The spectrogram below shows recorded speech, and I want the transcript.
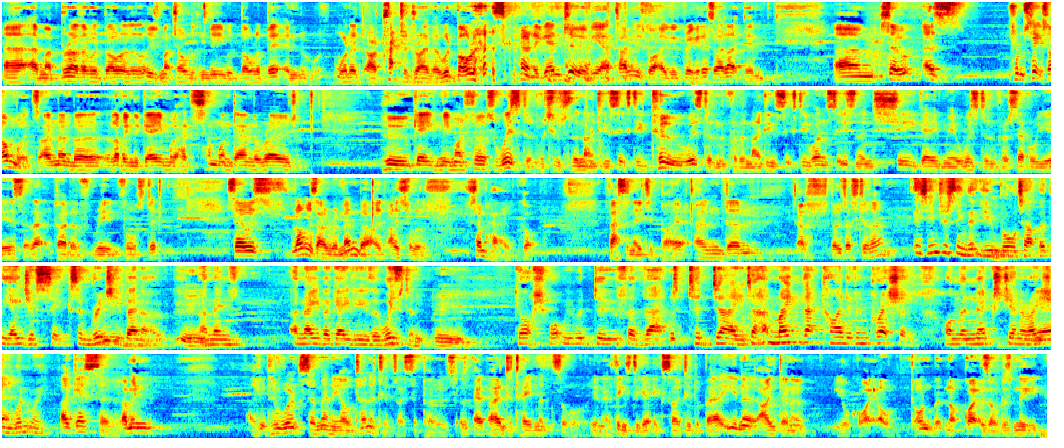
Uh, and my brother would bowl a little, who's much older than me, would bowl a bit, and one of our tractor driver would bowl us now and again too if he had time. He was quite a good cricketer, so I liked him. Um, so as from six onwards, I remember loving the game. We had someone down the road who gave me my first Wisden, which was the 1962 Wisden for the 1961 season, and she gave me a Wisden for several years, so that kind of reinforced it. So as long as I remember, I, I sort of somehow got fascinated by it, and um, I suppose I still am. It's interesting that you hmm. brought up at the age of six and Richie hmm. Benaud, hmm. and then a neighbour gave you the Wisden. Gosh, what we would do for that today to ha- make that kind of impression on the next generation, Yeah. wouldn't we? I guess so. I mean, I, there weren't so many alternatives, I suppose, uh, entertainments or you know things to get excited about. You know, I don't know. You're quite old, Don, but not quite as old as me.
